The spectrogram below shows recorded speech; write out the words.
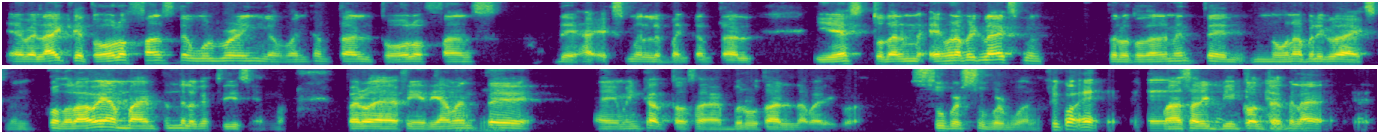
es verdad que todos los fans de Wolverine les va a encantar, todos los fans de X-Men les va a encantar, y es, total, es una película de X-Men, pero totalmente no una película de X-Men. Cuando la vean van a entender lo que estoy diciendo. Pero eh, definitivamente a mí me encantó, o sea, es brutal la película. Súper, súper buena. Fico, eh, eh, Van a salir bien es contentos. eh,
